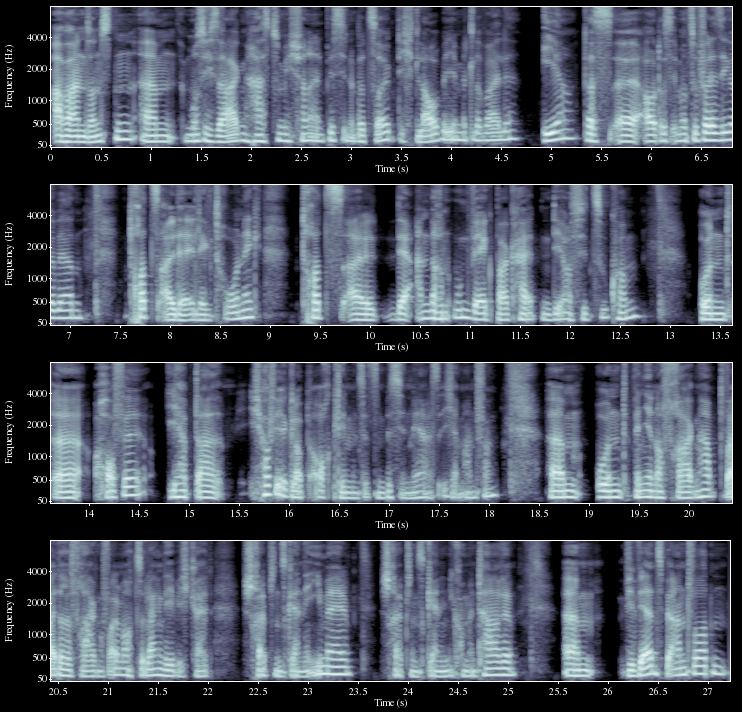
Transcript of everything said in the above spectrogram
Aber ansonsten ähm, muss ich sagen, hast du mich schon ein bisschen überzeugt. Ich glaube hier mittlerweile eher, dass äh, Autos immer zuverlässiger werden, trotz all der Elektronik, trotz all der anderen Unwägbarkeiten, die auf sie zukommen. Und äh, hoffe, ihr habt da, ich hoffe, ihr glaubt auch Clemens jetzt ein bisschen mehr als ich am Anfang. Ähm, und wenn ihr noch Fragen habt, weitere Fragen, vor allem auch zur Langlebigkeit, schreibt uns gerne E-Mail, schreibt uns gerne in die Kommentare. Ähm, wir werden es beantworten,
